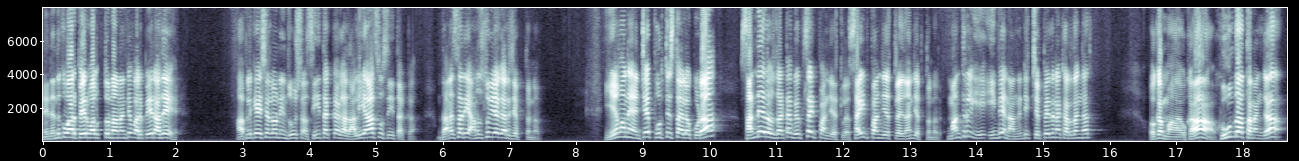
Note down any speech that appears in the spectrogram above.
నేను ఎందుకు వారి పేరు వలుకుతున్నానంటే వారి పేరు అదే. అప్లికేషన్లో నేను చూసిన సీతక్క కాదు అలియాసు సీతక్క. ధనసరి అనసూయ గారు చెప్తున్నారు. ఏమని అంటే పూర్తి స్థాయిలో కూడా సండే రోజు అట్ట వెబ్సైట్ పనిచేయట్లేదు సైట్ పనిచేయట్లేదు అని చెప్తున్నారు. మంత్రులు ఇవే నన్నింటికి చెప్పేది నాకు అర్థం కాదు. ఒక మా- ఒక హూందాతనంగా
